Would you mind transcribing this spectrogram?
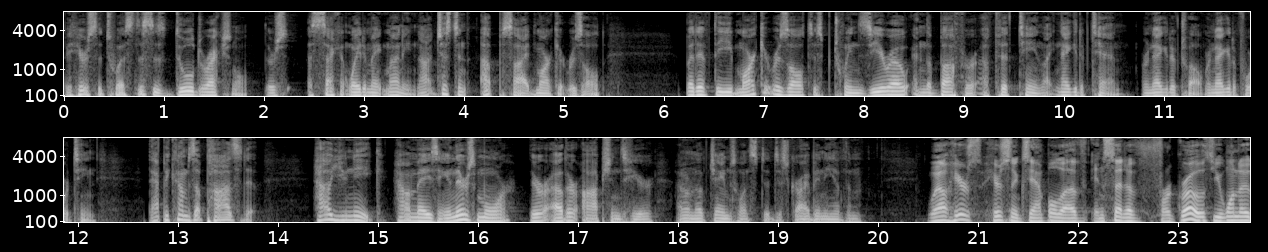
But here's the twist this is dual directional. There's a second way to make money, not just an upside market result, but if the market result is between zero and the buffer of 15, like negative 10 or negative 12 or negative 14, that becomes a positive. How unique, how amazing. And there's more. There are other options here. I don't know if James wants to describe any of them. Well, here's here's an example of instead of for growth, you want to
